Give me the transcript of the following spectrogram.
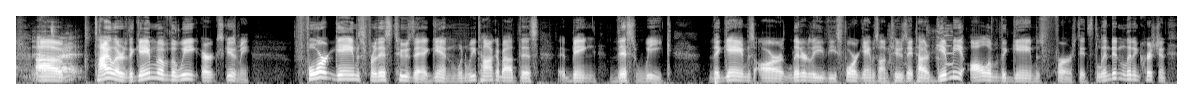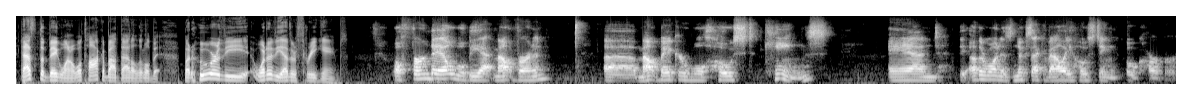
That's Um, right. Tyler, the game of the week, or excuse me, four games for this Tuesday. Again, when we talk about this being this week, the games are literally these four games on Tuesday. Tyler, give me all of the games first. It's Lynden, Lynden Christian. That's the big one. We'll talk about that a little bit. But who are the what are the other three games? Well, Ferndale will be at Mount Vernon. Uh, Mount Baker will host Kings, and the other one is Nooksack Valley hosting Oak Harbor.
